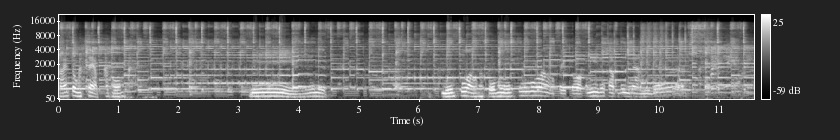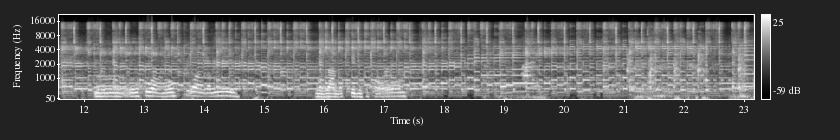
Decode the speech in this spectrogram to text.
ขายตรงแสบครับผม นี่นี่ หมูพ่วงครับผมหมูพ่วงใส่กรอกนี่นะครับเรื่อย่างนี้เด้อหมูพ่วงหมูพ่วงก็มีมีร้านกินครับผมไป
